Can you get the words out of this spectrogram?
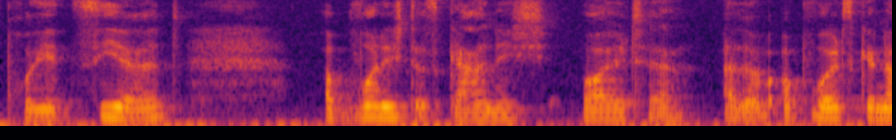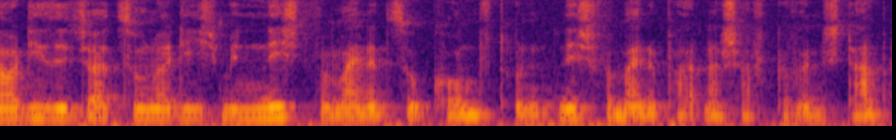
projiziert, obwohl ich das gar nicht wollte. Also obwohl es genau die Situation war, die ich mir nicht für meine Zukunft und nicht für meine Partnerschaft gewünscht habe,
